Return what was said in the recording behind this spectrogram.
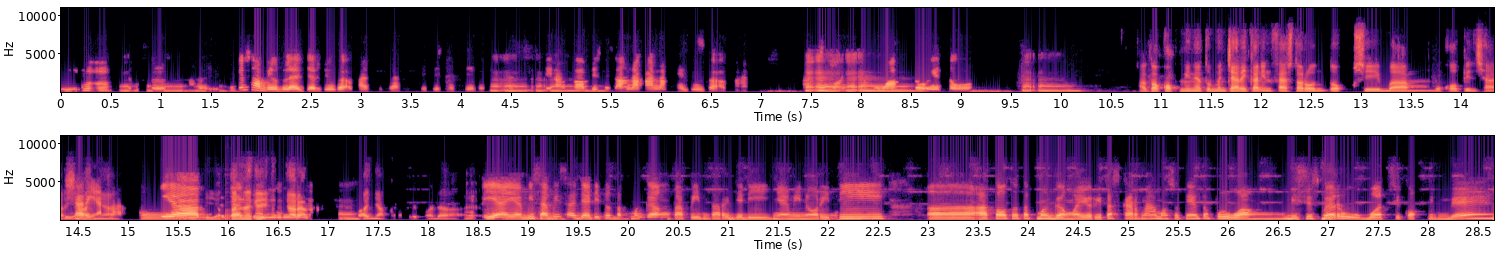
Mm-mm. sekali. mungkin sambil belajar juga kan dengan bisnis bisnis Mm-mm, seperti apa bisnis anak-anaknya juga kan Kan semuanya perlu waktu itu Mm-mm. Atau Kokminnya tuh mencarikan investor untuk si Bang Bukopin Syariahnya. Syariah. Oh, iya Iya, bisa kan cara Hmm. banyak daripada Iya ya bisa bisa jadi tetap megang tapi ntar jadinya minority eh, atau tetap megang mayoritas karena maksudnya itu peluang bisnis baru buat si Kokmin Bank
